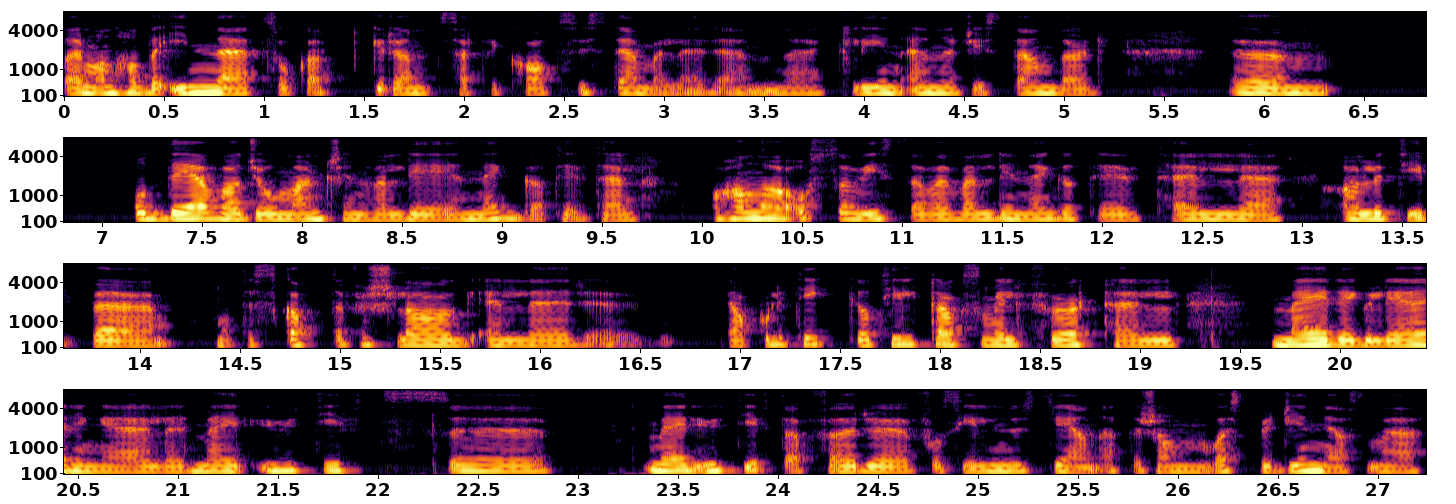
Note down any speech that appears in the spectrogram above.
der man hadde inne et såkalt grønt sertifikatsystem, eller en eh, clean energy standard. Um, og det var Joe Manchin veldig negativ til. og han har også vist seg å være veldig negativ til alle typer skatteforslag eller ja, politikk og tiltak som vil føre til mer reguleringer eller mer, utgifts, uh, mer utgifter for fossilindustrien, ettersom West Virginia, som er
